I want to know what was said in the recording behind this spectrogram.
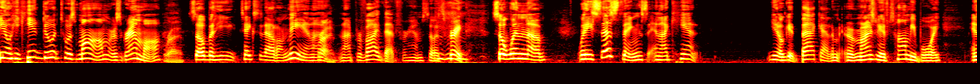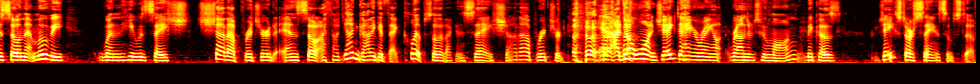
you know he can't do it to his mom or his grandma, Right. So, but he takes it out on me, and I Right. and I provide that for him, so it's great. So when uh, when he says things and I can't you know, get back at him. It reminds me of Tommy Boy. And so in that movie, when he would say, "Shut up, Richard," and so I thought, yeah, I got to get that clip so that I can say, "Shut up, Richard," and I don't want Jake to hang around around him too long because Jake starts saying some stuff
